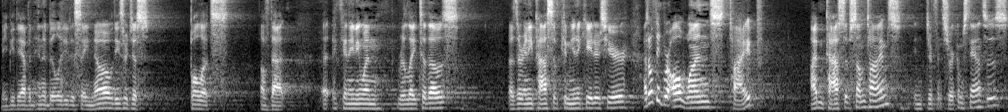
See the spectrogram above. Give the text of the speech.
Maybe they have an inability to say no. These are just bullets of that. Uh, can anyone relate to those? Is there any passive communicators here? I don't think we're all one type. I'm passive sometimes in different circumstances.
